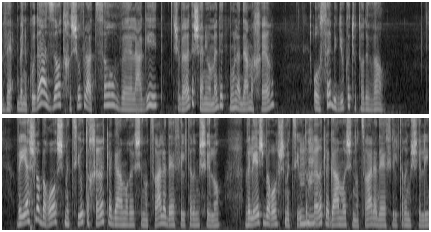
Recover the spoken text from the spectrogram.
ובנקודה הזאת חשוב לעצור ולהגיד שברגע שאני עומדת מול אדם אחר, הוא עושה בדיוק את אותו דבר. ויש לו בראש מציאות אחרת לגמרי שנוצרה על ידי הפילטרים שלו, ולי יש בראש מציאות mm-hmm. אחרת לגמרי שנוצרה על ידי הפילטרים שלי.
